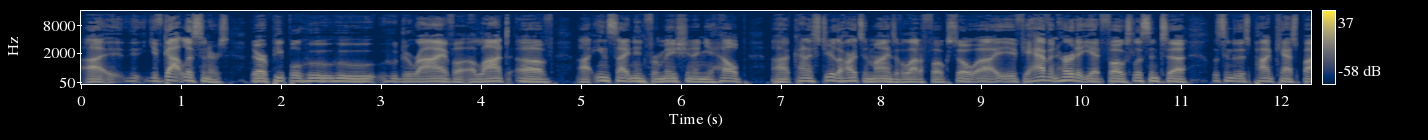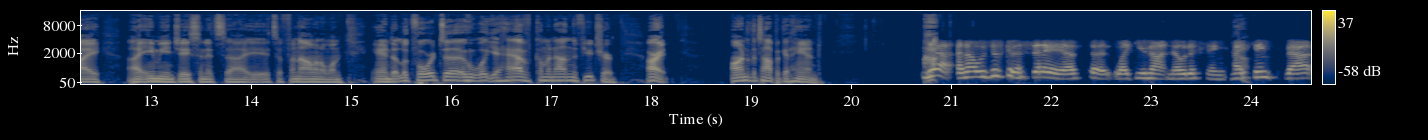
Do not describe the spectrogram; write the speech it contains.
uh, you've got listeners. There are people who who who derive a, a lot of uh, insight and information, and you help. Uh, kind of steer the hearts and minds of a lot of folks. So uh, if you haven't heard it yet, folks, listen to listen to this podcast by Amy and Jason. It's it's a phenomenal one, and look forward to what you have coming out in the future. All right, on to the topic at hand. Yeah, and I was just going to say, as to like you not noticing, yeah. I think that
